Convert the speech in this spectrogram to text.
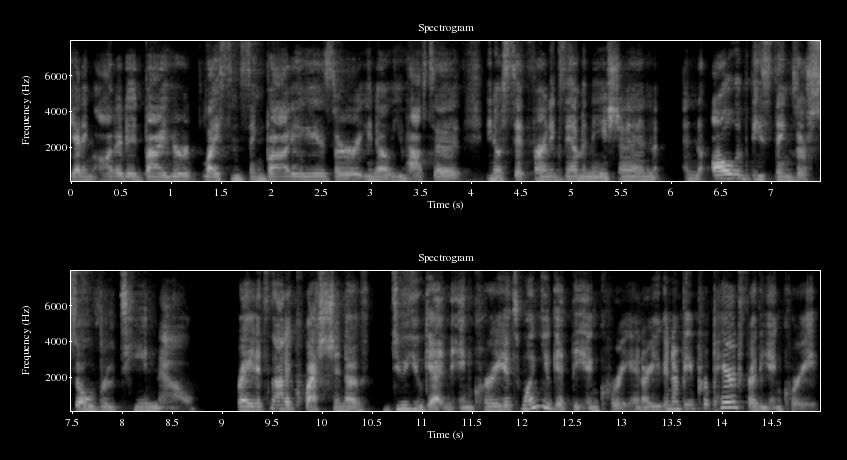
getting audited by your licensing bodies or, you know, you have to, you know, sit for an examination. And all of these things are so routine now right? It's not a question of do you get an inquiry? It's when you get the inquiry and are you going to be prepared for the inquiry?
